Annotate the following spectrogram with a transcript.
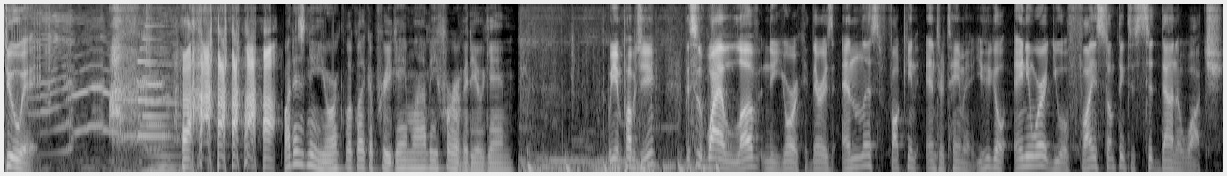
Do it. Why does New York look like a pregame lobby for a video game? We in PUBG? This is why I love New York. There is endless fucking entertainment. You could go anywhere, you will find something to sit down and watch.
